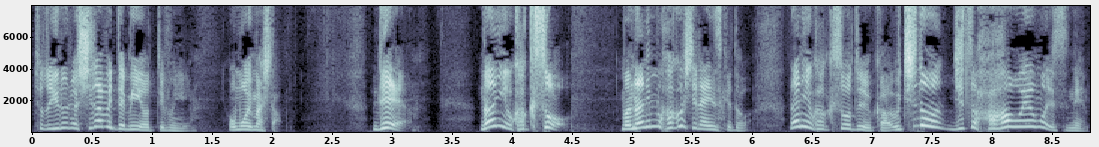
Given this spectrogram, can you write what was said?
ちょっといろいろ調べてみようっていうふうに思いました。で、何を隠そうまあ、何も隠してないんですけど、何を隠そうというか、うちの実は母親もですね、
